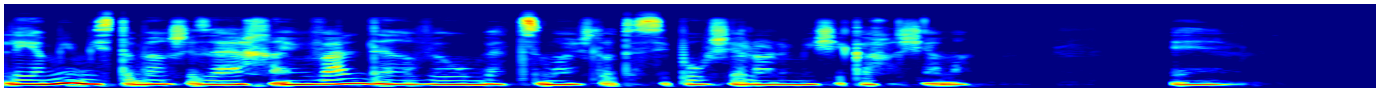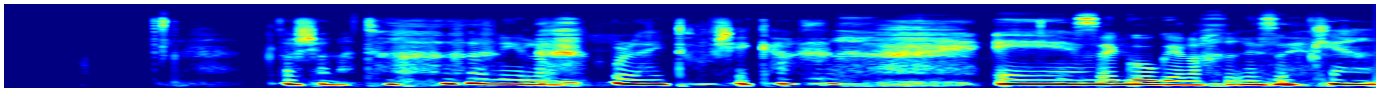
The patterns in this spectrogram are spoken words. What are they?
לימים מסתבר שזה היה חיים ולדר, והוא בעצמו, יש לו את הסיפור שלו למי שככה שמע. לא שמעת. אני לא. אולי טוב שכך. עושה אה, גוגל אחרי זה. כן,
